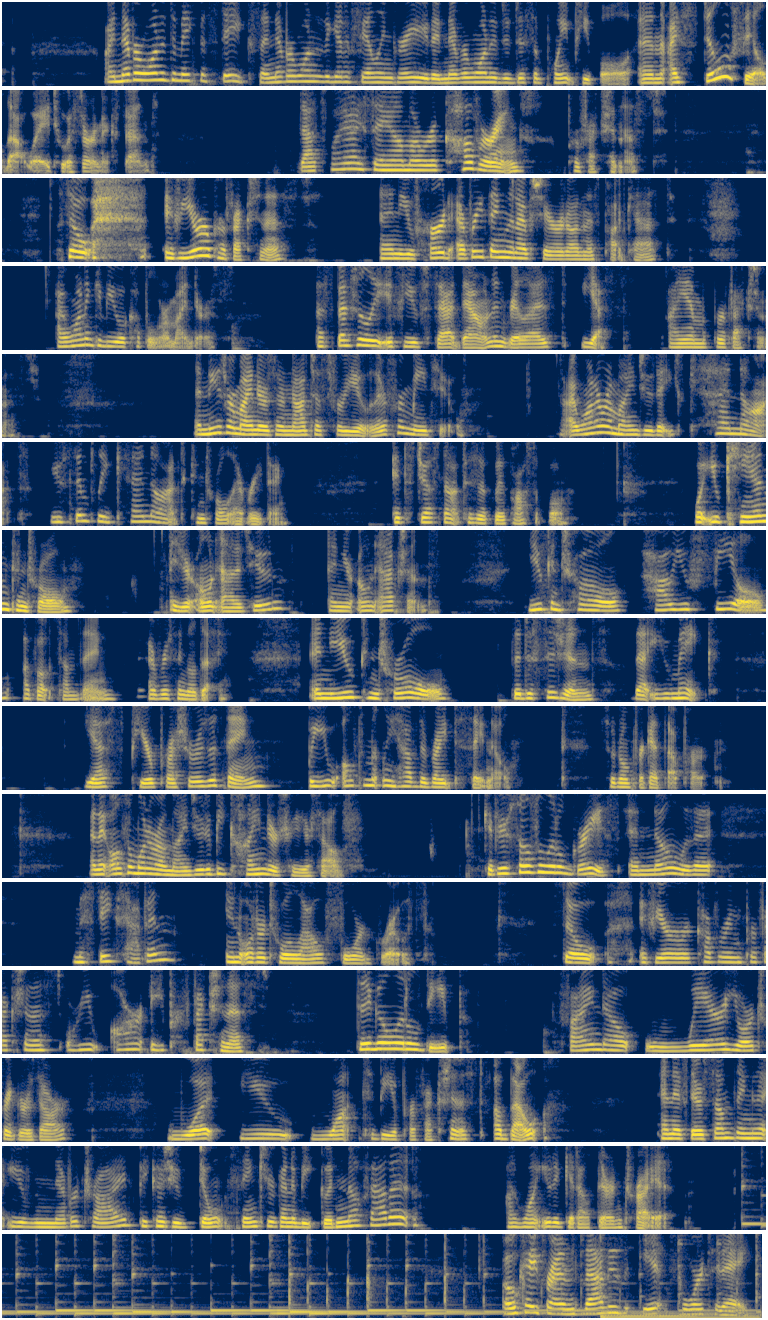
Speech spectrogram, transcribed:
I never wanted to make mistakes. I never wanted to get a failing grade. I never wanted to disappoint people. And I still feel that way to a certain extent. That's why I say I'm a recovering perfectionist. So, if you're a perfectionist, and you've heard everything that I've shared on this podcast, I want to give you a couple reminders, especially if you've sat down and realized, yes, I am a perfectionist. And these reminders are not just for you, they're for me too. I want to remind you that you cannot, you simply cannot control everything. It's just not physically possible. What you can control is your own attitude and your own actions. You control how you feel about something every single day. And you control the decisions that you make. Yes, peer pressure is a thing, but you ultimately have the right to say no. So don't forget that part. And I also want to remind you to be kinder to yourself. Give yourself a little grace and know that mistakes happen in order to allow for growth. So, if you're a recovering perfectionist or you are a perfectionist, dig a little deep, find out where your triggers are, what you want to be a perfectionist about. And if there's something that you've never tried because you don't think you're going to be good enough at it, I want you to get out there and try it. Okay, friends, that is it for today.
